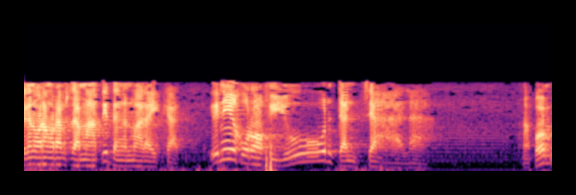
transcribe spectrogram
dengan orang-orang sudah mati dengan malaikat. Ini khurafiyun dan jahala. Mahfum?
